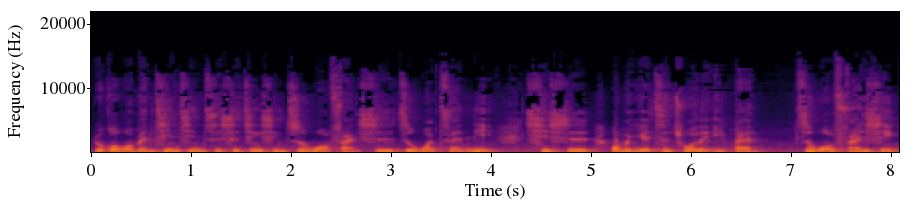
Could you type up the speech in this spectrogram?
如果我们仅仅只是进行自我反思、自我整理，其实我们也只做了一半。自我反省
